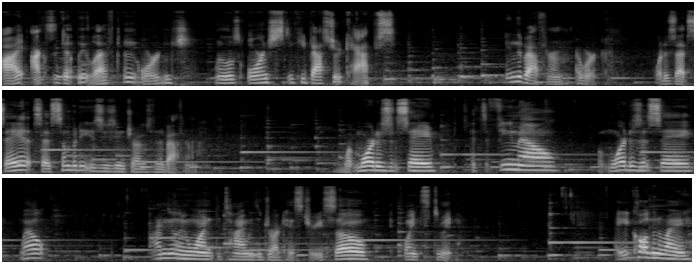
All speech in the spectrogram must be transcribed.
I accidentally left an orange, one of those orange stinky bastard caps, in the bathroom at work. What does that say? It says somebody is using drugs in the bathroom. What more does it say? It's a female. What more does it say? Well, I'm the only one at the time with a drug history, so it points to me. I get called into my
